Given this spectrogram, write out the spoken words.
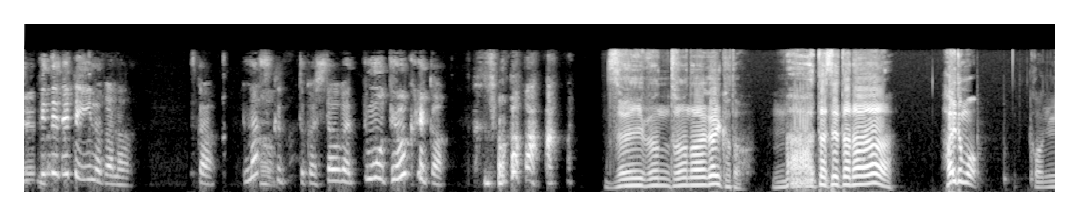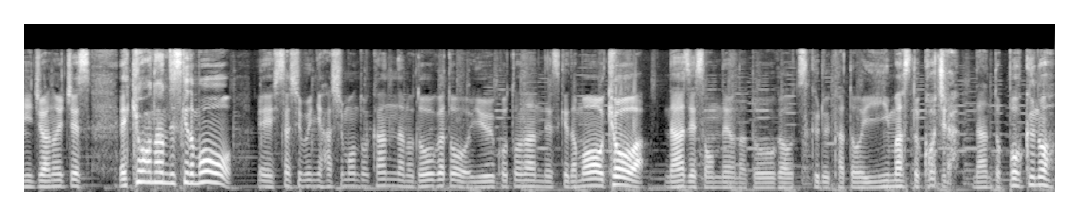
すっぴんで出ていいのかな？つか、マスクとかした方が、もう手遅れか。随分と長いこと、待たせたな。はい、どうも。こんにちは、のいちです。え、今日なんですけども、えー久しぶりに橋本環奈の動画ということなんですけども、今日はなぜそんなような動画を作るかと言いますと、こちら。なんと僕の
